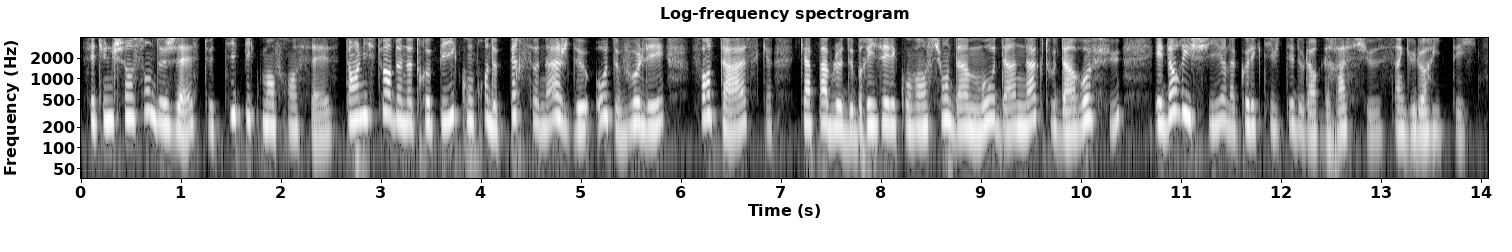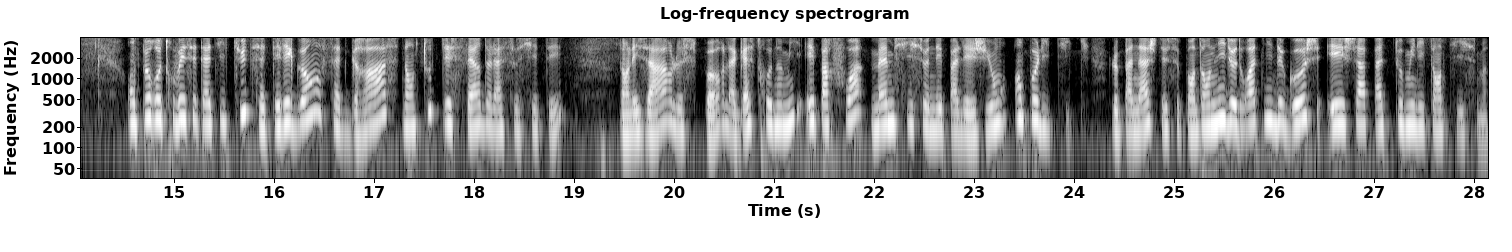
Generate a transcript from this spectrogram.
C'est une chanson de geste typiquement française, tant l'histoire de notre pays comprend de personnages de haute volée, fantasques, capables de briser les conventions d'un mot, d'un acte ou d'un refus, et d'enrichir la collectivité de leur gracieuse singularité. On peut retrouver cette attitude, cette élégance, cette grâce dans toutes les sphères de la société dans les arts, le sport, la gastronomie et parfois, même si ce n'est pas légion, en politique. Le panache n'est cependant ni de droite ni de gauche et échappe à tout militantisme.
